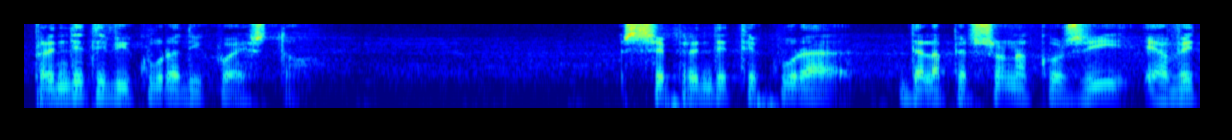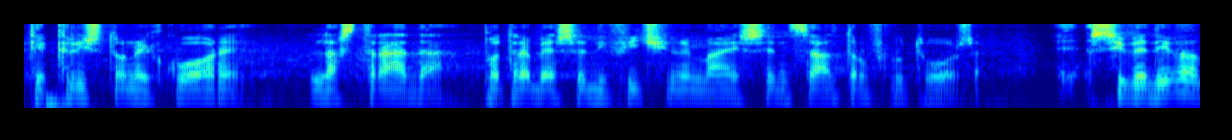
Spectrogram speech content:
Prendetevi cura di questo. Se prendete cura della persona così e avete Cristo nel cuore, la strada potrebbe essere difficile ma è senz'altro fruttuosa. Si vedeva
